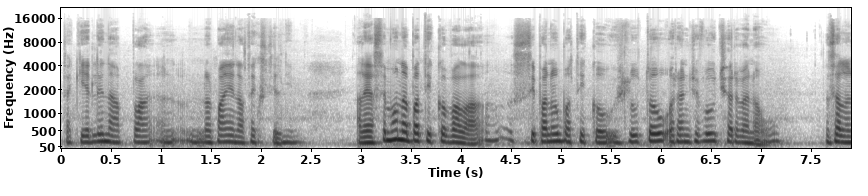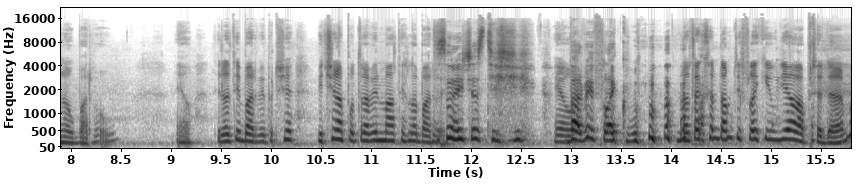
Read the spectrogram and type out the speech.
tak jedli na, normálně na textilním. Ale já jsem ho nabatikovala sypanou batikou, žlutou, oranžovou, červenou, zelenou barvou. Jo. Tyhle ty barvy, protože většina potravin má tyhle barvy. To jsou nejčastější. Jo. Barvy fleků. no tak jsem tam ty fleky udělala předem.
